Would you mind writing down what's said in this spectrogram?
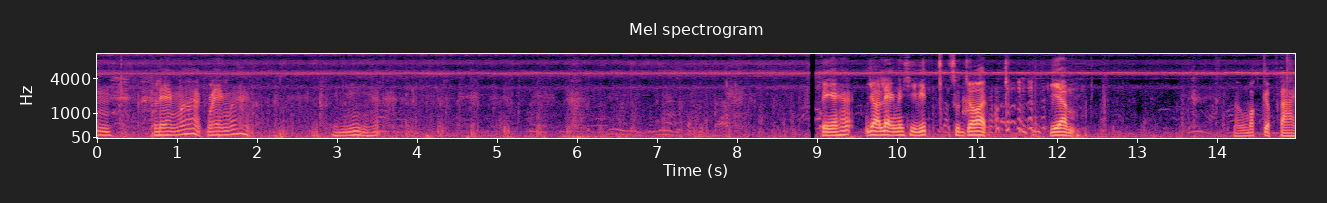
อแรงมากแรงมากเอมมี่ฮะ เป็นไงฮะ ยอดแรกในชีวิต สุดยอด เยี่ยม น้องบอกเกือบตาย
